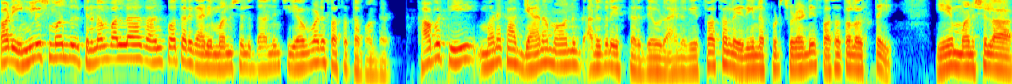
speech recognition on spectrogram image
కాబట్టి ఇంగ్లీష్ మందులు తినడం వల్ల చనిపోతారు కానీ మనుషులు దాని నుంచి ఎవడు స్వస్థత పొందాడు. కాబట్టి మనకు ఆ జ్ఞానం అను అనుగ్రహిస్తాడు దేవుడు. ఆయన విశ్వాసంలో ఎదిగినప్పుడు చూడండి స్వస్థతలు వస్తాయి. ఏ మనుషుల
